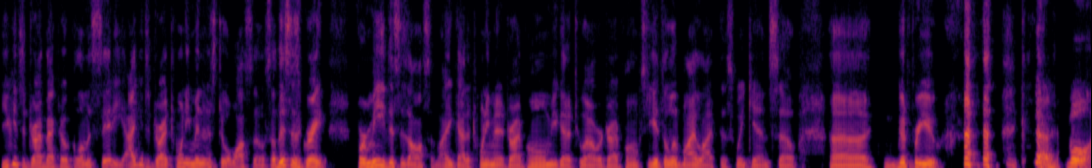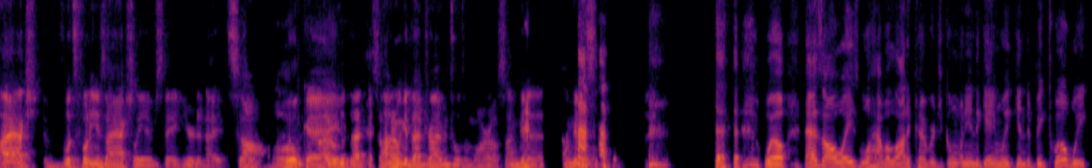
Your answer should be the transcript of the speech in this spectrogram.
You get to drive back to Oklahoma City. I get to drive 20 minutes to Owasso. So this is great for me. This is awesome. I got a 20 minute drive home. You got a two hour drive home. So you get to live my life this weekend. So uh, good for you. yeah. Well, I actually, what's funny is I actually am staying here tonight. So oh, okay. I don't get that. So I don't get that drive until tomorrow. So I'm gonna I'm gonna. well, as always, we'll have a lot of coverage going into game week into Big 12 week,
